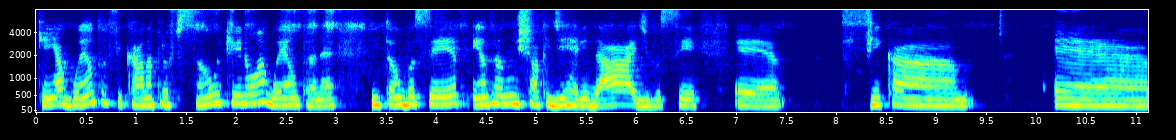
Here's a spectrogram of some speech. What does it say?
quem aguenta ficar na profissão e quem não aguenta, né? Então você entra num choque de realidade, você é, fica é,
